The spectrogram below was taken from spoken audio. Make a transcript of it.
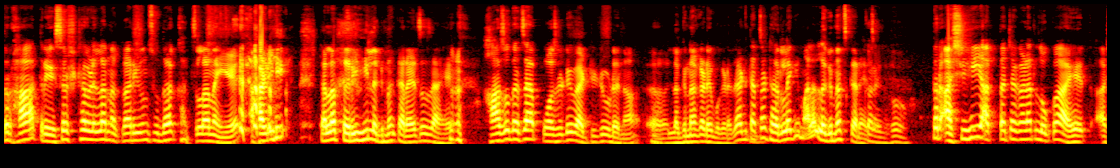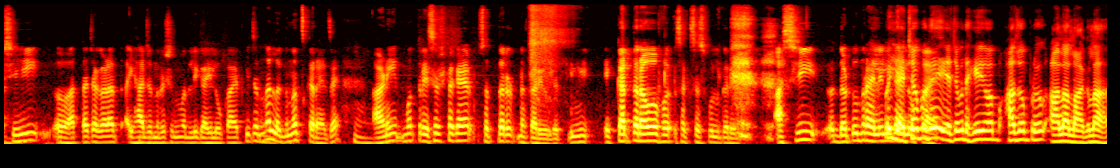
तर हा त्रेसष्ट वेळेला नकार येऊन सुद्धा खचला नाहीये. आणि त्याला तरीही लग्न करायचंच आहे. हा जो त्याचा पॉझिटिव्ह ऍटिट्यूड आहे ना लग्नाकडे बघण्याचा. आणि त्याचं ठरलंय की मला लग्नच करायचं करायचं हो. तर अशीही आत्ताच्या काळात लोक आहेत अशीही आत्ताच्या काळात ह्या जनरेशन मधली काही लोक आहेत की ज्यांना लग्नच करायचंय. आणि मग त्रेसष्ट काय सत्तर नकार येऊ देत की मी एकाहत्तरावं सक्सेसफुल करेन. अशी दटून राहिलेली. याच्यामध्ये याच्यामध्ये हे हा जो प्रयोग आला लागला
